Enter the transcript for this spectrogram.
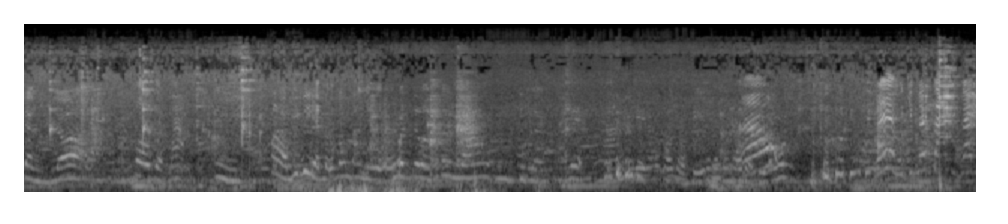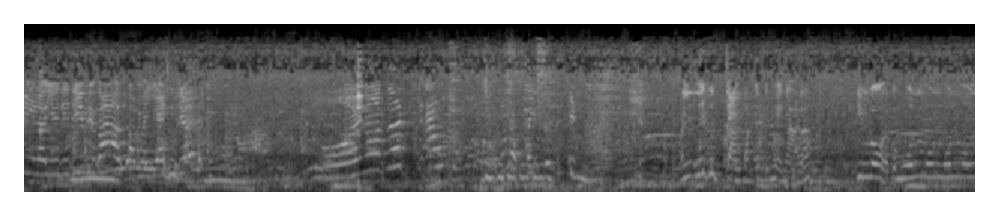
แต่งยอะโปรเบิร์ตมาก อืมอ่าพี่พี่เห็นหนูต้องตั้งอยู่คนจะแบบไม่ต้องน้ำกินเลย แม่เมื่อกี้แม่ตั้งอยู่แม่มีเราอยู่ดีๆพี่บ้าเอาชนมาแย่งเยอะเลยโอ้ยนอนจะเอาจะไปจะกินอันนี้นี่คือการตักไอติมง่ายๆนะกินโลแล้วก็หมุนหมุนหมุนหมุน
